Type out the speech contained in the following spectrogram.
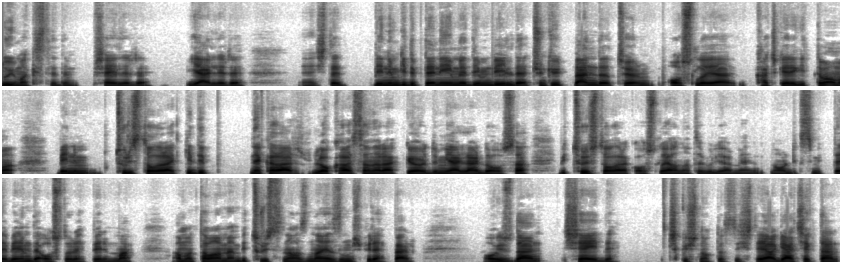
duymak istedim şeyleri, yerleri. E, işte benim gidip deneyimlediğim değil de çünkü ben de atıyorum Oslo'ya kaç kere gittim ama benim turist olarak gidip ne kadar lokal sanarak gördüğüm yerler de olsa bir turist olarak Oslo'yu anlatabiliyorum. Yani Nordic Smith'te benim de Oslo rehberim var. Ama tamamen bir turistin ağzından yazılmış bir rehber. O yüzden şeydi çıkış noktası işte. Ya gerçekten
